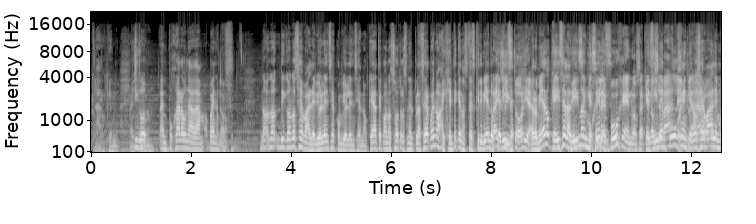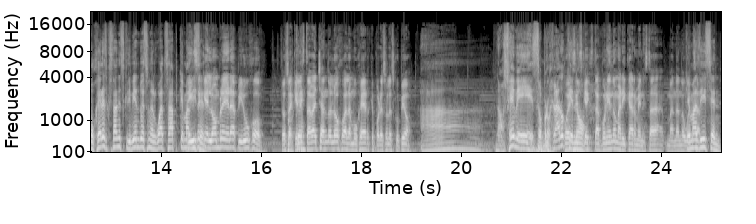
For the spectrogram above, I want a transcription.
claro que no. Ahí Digo, empujar a una dama, bueno, pues... No, no, digo, no se vale, violencia con violencia, no. Quédate con nosotros en el placer. Bueno, hay gente que nos está escribiendo, ¿qué dice? historia. Pero mira lo que dice las Dice mismas que mujeres. si le empujen, o sea, que, que no sí se le vale, empujen, que no se claro. vale. Mujeres que están escribiendo eso en el WhatsApp, ¿qué más Dice dicen? que el hombre era pirujo. O sea, ¿Por que qué? le estaba echando el ojo a la mujer, que por eso le escupió. Ah, no se ve eso, pero claro pues que no. es que está poniendo Mari Carmen, está mandando ¿Qué más WhatsApp. dicen?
